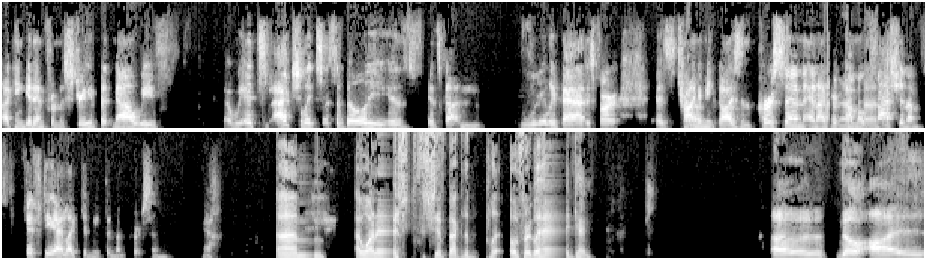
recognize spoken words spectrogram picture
i can get in from the street but now we've we, it's actually accessibility is it's gotten really bad as far as trying to meet guys in person and I, Yeah, i'm yeah. old fashioned i'm 50 i like to meet them in person Yeah. Um, I want to sh- shift back to the play. Oh, sorry. Go ahead, Ken. Uh, no, I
